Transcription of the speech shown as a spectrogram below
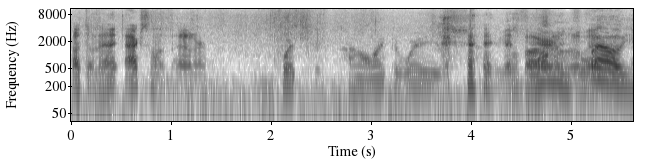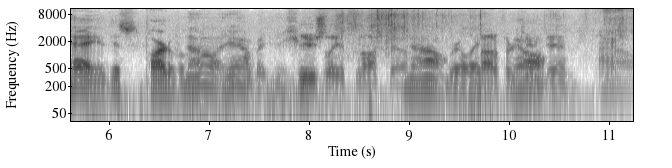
That's an e- excellent pattern. But I don't like the way it's. Misfired Performing little for- bit. Well, hey, this is part of them. no, yeah, but you should. Usually it's not though. No. Really? Not if they're No. tuned in. No.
